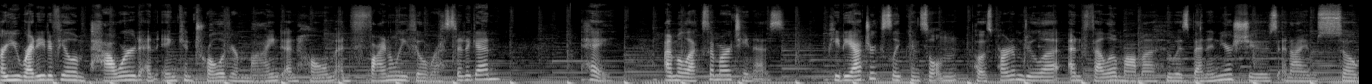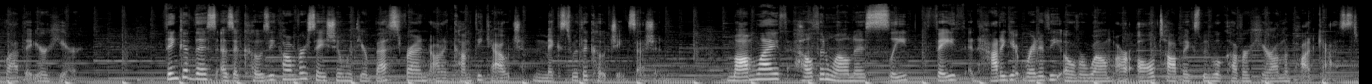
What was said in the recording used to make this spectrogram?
Are you ready to feel empowered and in control of your mind and home and finally feel rested again? Hey, I'm Alexa Martinez, pediatric sleep consultant, postpartum doula, and fellow mama who has been in your shoes, and I am so glad that you're here. Think of this as a cozy conversation with your best friend on a comfy couch mixed with a coaching session. Mom life, health and wellness, sleep, faith, and how to get rid of the overwhelm are all topics we will cover here on the podcast.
